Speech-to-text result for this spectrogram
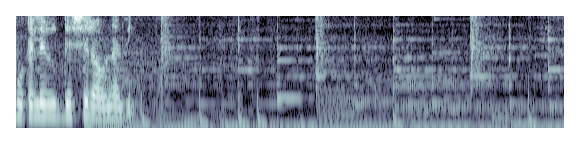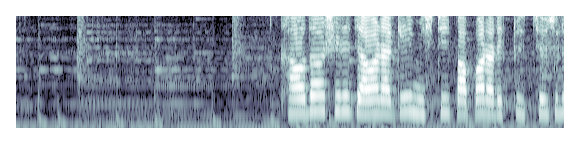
হোটেলের উদ্দেশ্যে রওনা দিই। খাওয়া দাওয়া সেরে যাওয়ার আগে মিষ্টির পাপার আর একটু ইচ্ছে হয়েছিল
